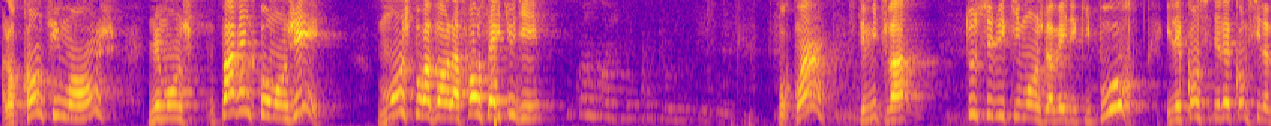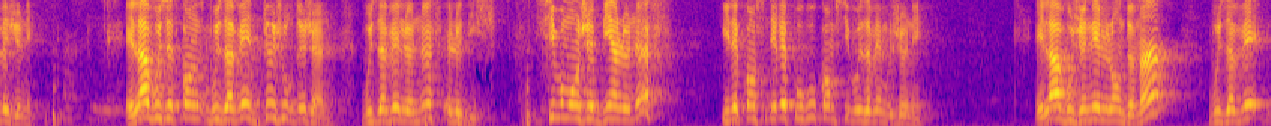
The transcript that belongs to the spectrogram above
Alors quand tu manges, ne mange pas rien que pour manger. Mange pour avoir la force à étudier. Pourquoi C'est une mitzvah. Tout celui qui mange la veille de Kippour, il est considéré comme s'il avait jeûné. Et là, vous, êtes, vous avez deux jours de jeûne. Vous avez le 9 et le 10. Si vous mangez bien le 9, il est considéré pour vous comme si vous avez jeûné. Et là, vous jeûnez le lendemain, vous avez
